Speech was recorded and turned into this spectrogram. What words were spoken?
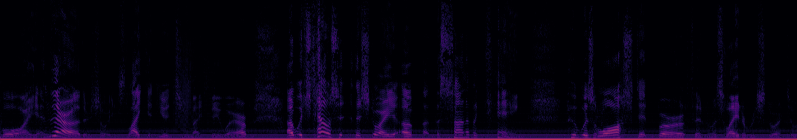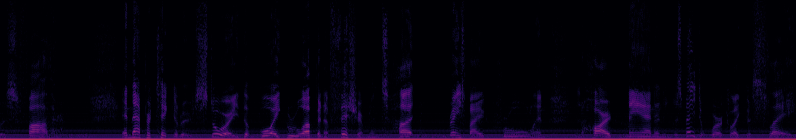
Boy. And there are other stories like it you, you might be aware of, uh, which tells the story of the son of a king who was lost at birth and was later restored to his father. In that particular story, the boy grew up in a fisherman's hut, raised by a cruel and, and hard man, and he was made to work like a slave.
